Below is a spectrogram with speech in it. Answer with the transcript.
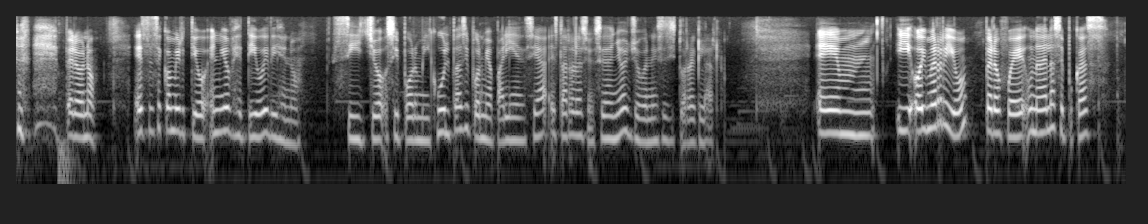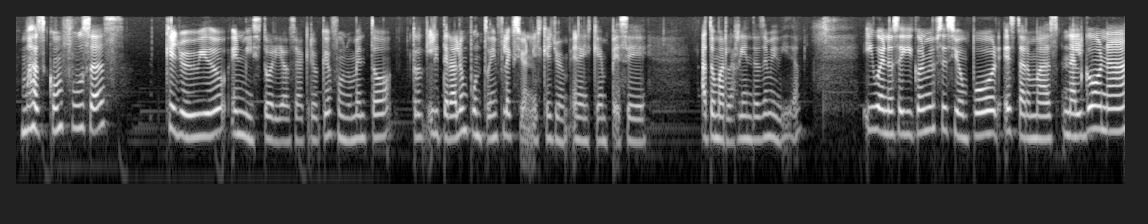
Pero no, ese se convirtió en mi objetivo y dije, no, si yo, si por mi culpa, si por mi apariencia esta relación se dañó, yo necesito arreglarlo. Em, y hoy me río, pero fue una de las épocas más confusas que yo he vivido en mi historia. O sea, creo que fue un momento literal un punto de inflexión en el que yo en el que empecé a tomar las riendas de mi vida. Y bueno, seguí con mi obsesión por estar más nalgona.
